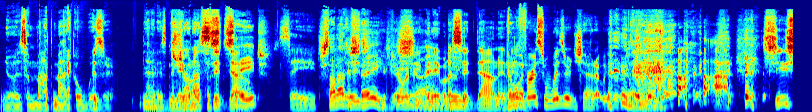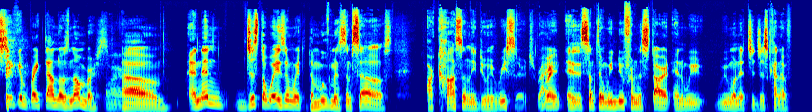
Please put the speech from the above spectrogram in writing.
you know is a mathematical wizard and has been Shout able to out to sit down. Sage. Sage. Shout out to Sage, Sage. you're killing She's been able to sit down and, doing the first wizard shout out we ever she she can break down those numbers. Um, and then just the ways in which the movements themselves are constantly doing research, right? Right. It's something we knew from the start, and we we wanted to just kind of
